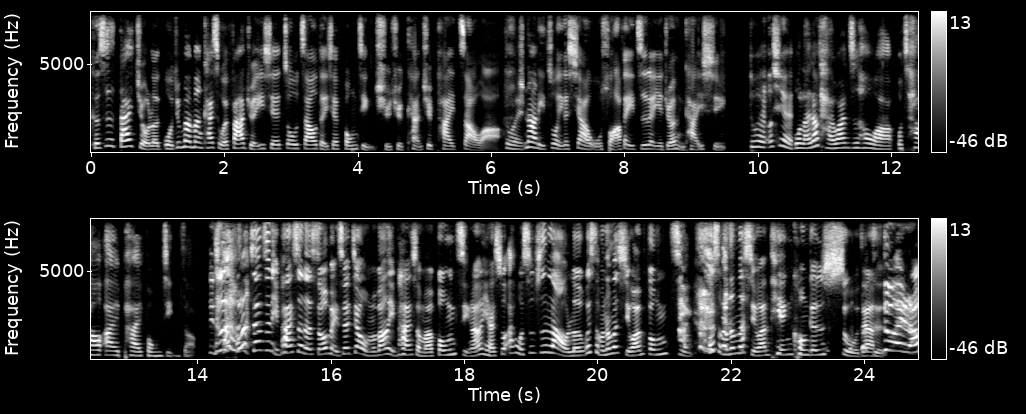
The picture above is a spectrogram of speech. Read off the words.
可是待久了，我就慢慢开始会发掘一些周遭的一些风景区去看、去拍照啊。对，那里做一个下午耍费之类，也觉得很开心。对，而且我来到台湾之后啊，我超爱拍风景照。上次你拍摄的时候，每次叫我们帮你拍什么风景，然后你还说：“哎，我是不是老了？为什么那么喜欢风景？为什么那么喜欢天空跟树这样子？” 对，然后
